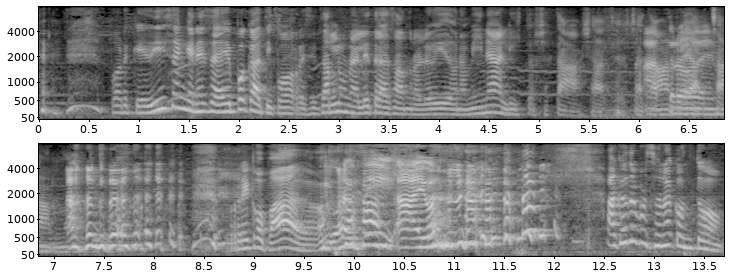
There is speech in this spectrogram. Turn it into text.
porque dicen que en esa época, tipo, recitarle una letra de Sandro al oído a una mina, listo, ya está, ya, ya, ya tipo, Recopado. Igual sí, ah, igual sí. Acá otra persona contó.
